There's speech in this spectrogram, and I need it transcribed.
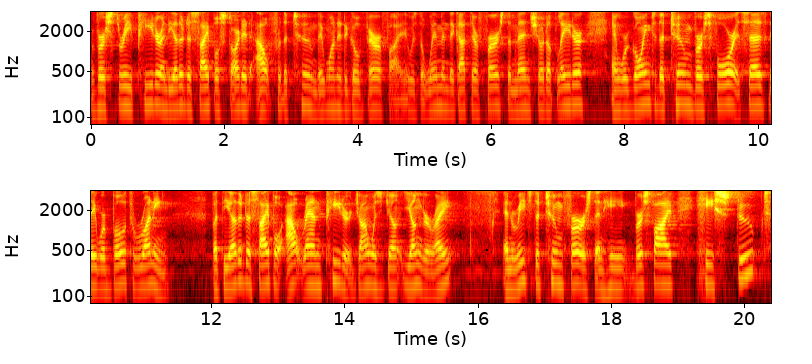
Verse 3 Peter and the other disciples started out for the tomb. They wanted to go verify. It was the women that got there first, the men showed up later, and we're going to the tomb. Verse 4 it says they were both running, but the other disciple outran Peter. John was younger, right? and reached the tomb first. And he, verse 5, he stooped,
